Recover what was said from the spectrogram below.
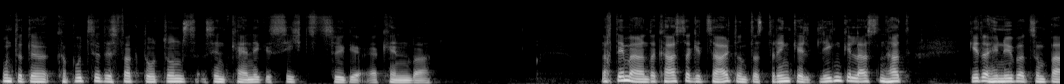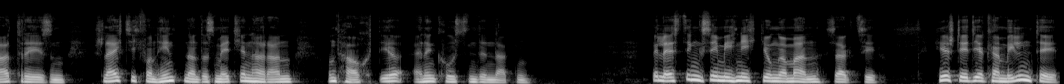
Unter der Kapuze des Faktotums sind keine Gesichtszüge erkennbar. Nachdem er an der Kasse gezahlt und das Trinkgeld liegen gelassen hat, geht er hinüber zum Bartresen, schleicht sich von hinten an das Mädchen heran und haucht ihr einen Kuss in den Nacken. Belästigen Sie mich nicht, junger Mann, sagt sie. Hier steht Ihr Kamillentee.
